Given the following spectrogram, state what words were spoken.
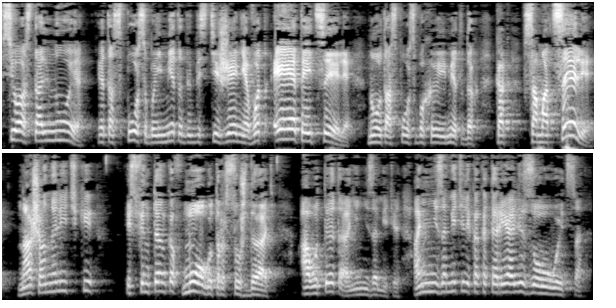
Все остальное – это способы и методы достижения вот этой цели. Но вот о способах и методах как самоцели наши аналитики из финтенков могут рассуждать. А вот это они не заметили. Они не заметили, как это реализовывается.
